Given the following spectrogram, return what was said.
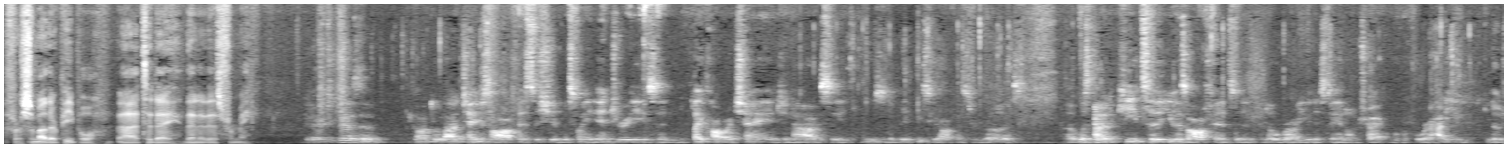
for some other people uh, today than it is for me. You guys have gone through a lot of changes on offense this year between injuries and play caller change, and obviously losing a big piece of your offense to Ruggs. Uh, what's kind of the key to you as an offense and an overall unit staying on track moving forward? How do you, you know,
